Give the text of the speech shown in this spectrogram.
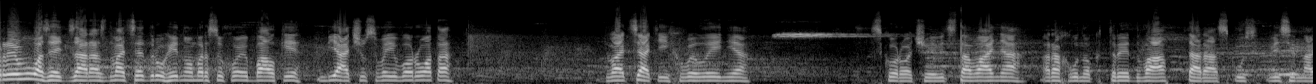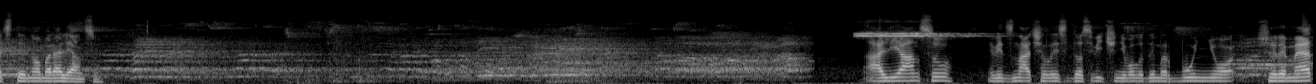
привозять зараз 22-й номер сухої балки м'яч у свої ворота. 20-й хвилині скорочує відставання. Рахунок 3-2. Тарас Кусь, 18-й номер Альянсу. Альянсу відзначились досвідчені Володимир Буньо, Шеремет.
